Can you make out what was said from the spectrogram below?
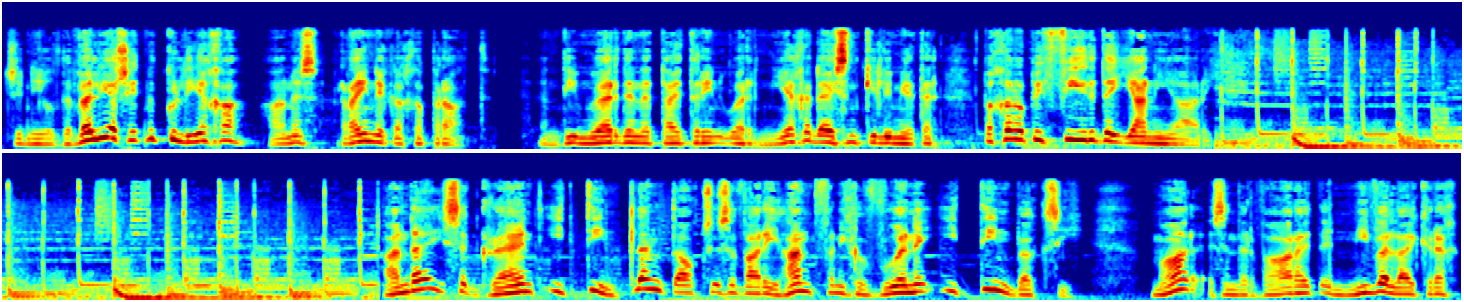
Janiel De Villiers het met kollega Hannes Reyneke gepraat. In die moordende tydren oor 9000 km begin op die 4de Januarie. Hyundai se Grand i10 klink dalk soos 'n variant van die gewone i10 buksie, maar is inderwaarheid 'n nuwe luikerig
